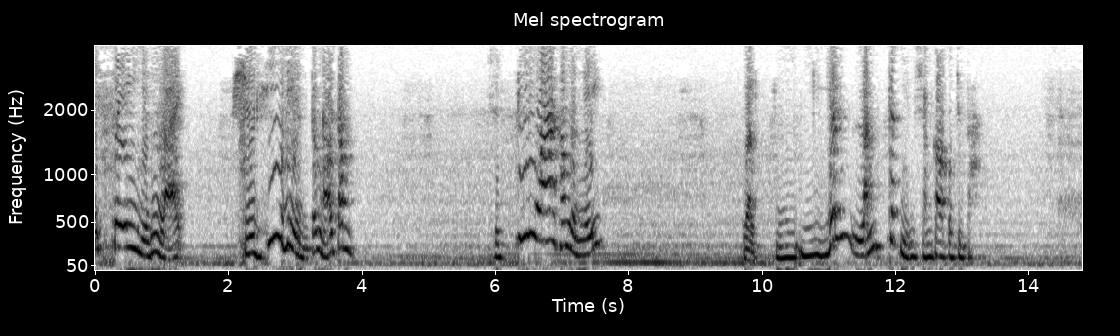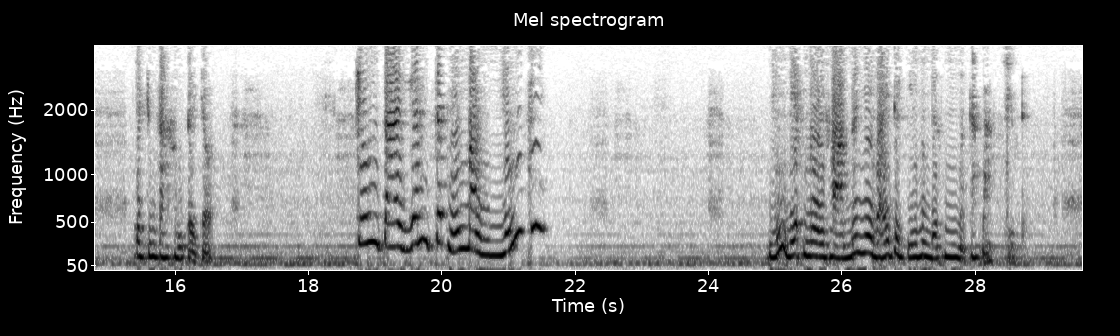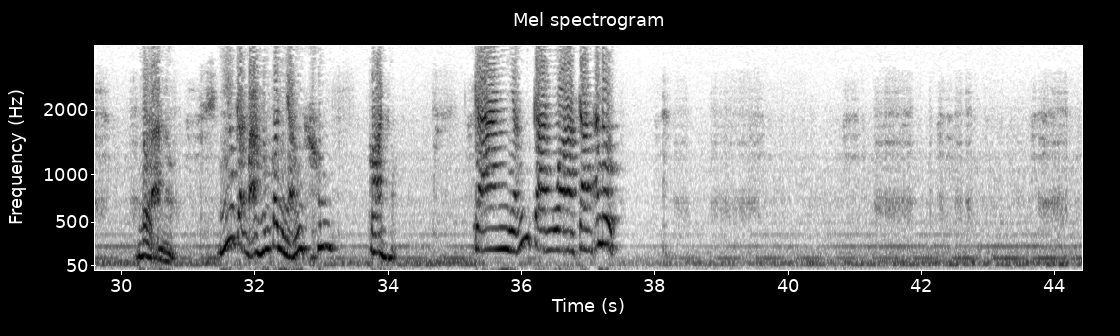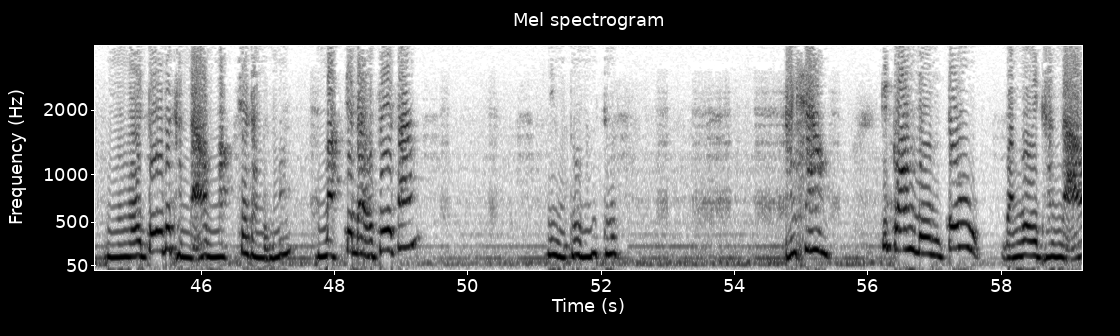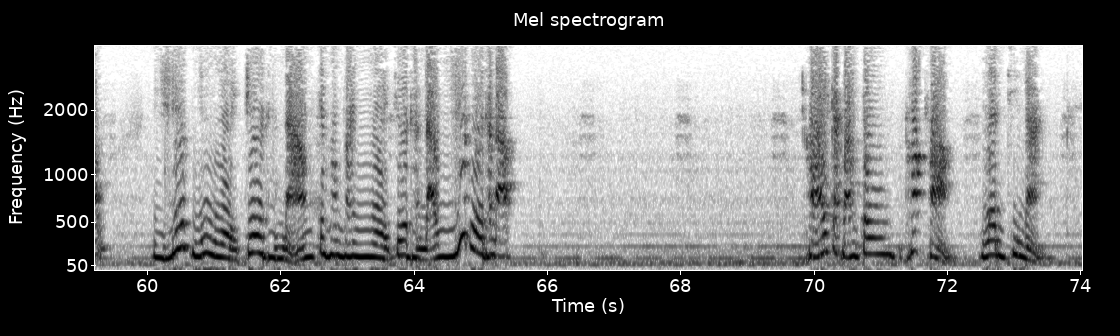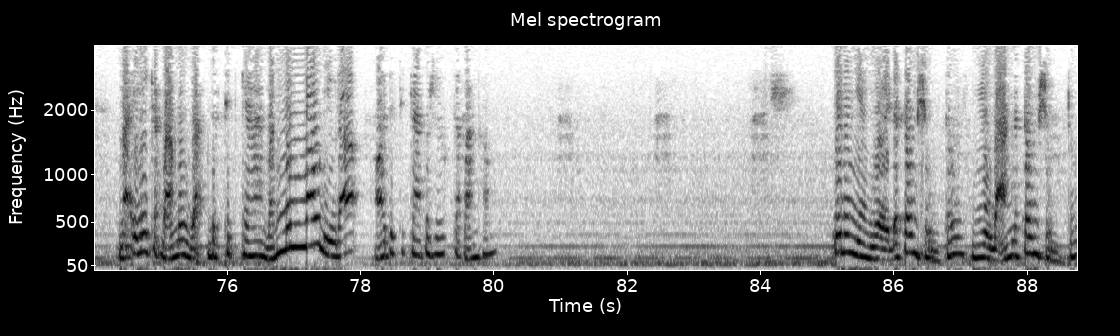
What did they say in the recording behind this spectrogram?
để xây dựng lại sự hiếu hiền trong nội tâm. Sự tiến hóa không ngừng nghỉ. Và gánh lãnh trách nhiệm sẵn có của chúng ta. Cho chúng ta không từ chối. Chúng ta gánh trách nhiệm bằng dũng khí những việc người phàm nó như vậy tôi chịu không được nhưng mà các bạn chịu được đó là anh hùng nếu các bạn không có nhẫn, không có anh hùng. Càng nhẫn càng hòa, càng anh hùng. Người tu với thành đạo mặc cho đời nói mặc cho đời phê phán. Nhưng mà tôi vẫn tu. Tại sao? Cái con đường tu và người thành đạo giết những người chưa thành đạo, chứ không phải người chưa thành đạo, giết người thành đạo. Hỏi các bạn tu thoát phàm lên thiên đàng, mà ý các bạn muốn gặp Đức Thích Ca và nung máu điều đó, hỏi Đức Thích Ca có rước các bạn không? Cho nên nhiều người đã tôn sùng tôi, nhiều bạn đã tôn sùng tôi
